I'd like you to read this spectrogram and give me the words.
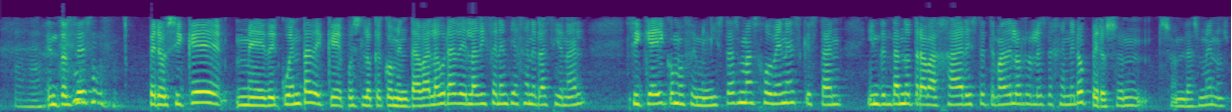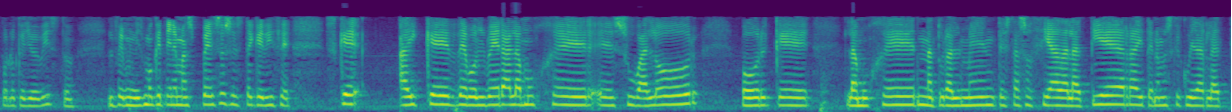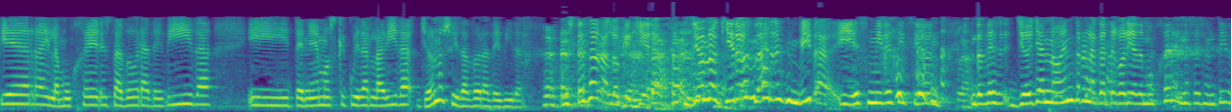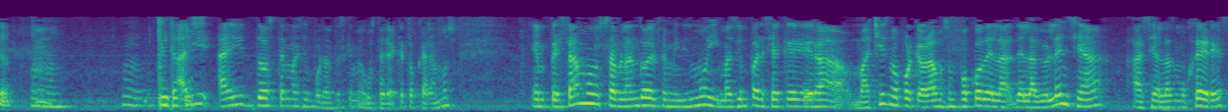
Entonces, pero sí que me doy cuenta de que, pues lo que comentaba Laura de la diferencia generacional, sí que hay como feministas más jóvenes que están intentando trabajar este tema de los roles de género, pero son, son las menos, por lo que yo he visto. El feminismo que tiene más peso es este que dice, es que hay que devolver a la mujer eh, su valor porque la mujer naturalmente está asociada a la tierra y tenemos que cuidar la tierra y la mujer es dadora de vida y tenemos que cuidar la vida. Yo no soy dadora de vida. Usted haga lo que quiera. Yo no quiero dar vida y es mi decisión. Entonces yo ya no entro en la categoría de mujer en ese sentido. Entonces, hay, hay dos temas importantes que me gustaría que tocáramos empezamos hablando del feminismo y más bien parecía que era machismo porque hablábamos un poco de la, de la violencia hacia las mujeres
